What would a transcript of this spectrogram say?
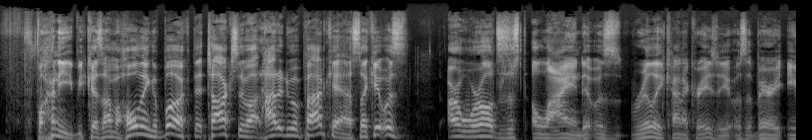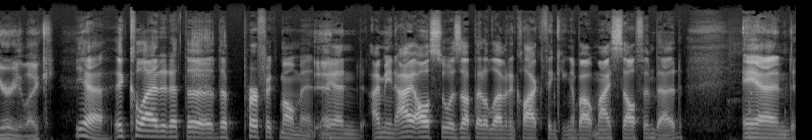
funny because I'm holding a book that talks about how to do a podcast. Like it was our worlds just aligned. It was really kind of crazy. It was a very eerie, like Yeah, it collided at the the perfect moment. and I mean, I also was up at eleven o'clock thinking about myself in bed. And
